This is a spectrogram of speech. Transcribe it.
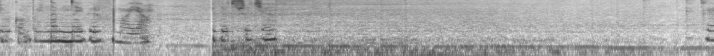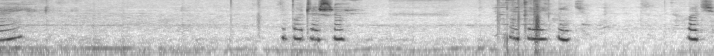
Dziewiąty to chodźmy się kąpać. Nam najpierw Maja. Wietrzycie. Okej. I poczeszę. Okej, chodź. Chodź.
